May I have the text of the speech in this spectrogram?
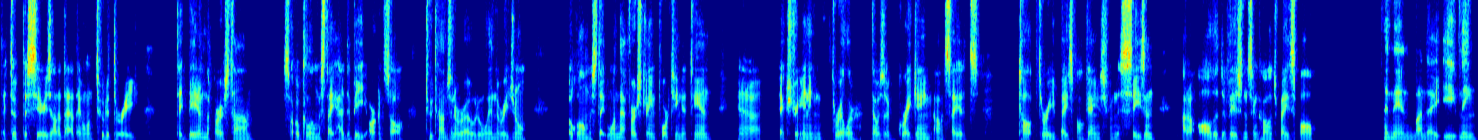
they took the series out of that. They won two to three. They beat them the first time, so Oklahoma State had to beat Arkansas two times in a row to win the regional. Oklahoma State won that first game 14 to 10 in an extra inning thriller. That was a great game. I would say it's top three baseball games from this season out of all the divisions in college baseball. And then Monday evening,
